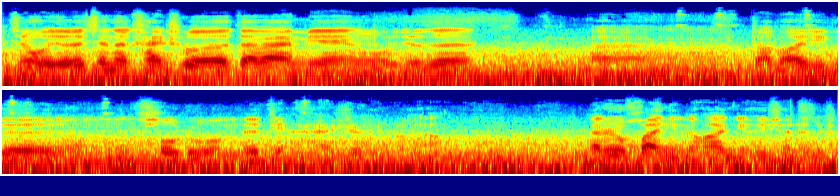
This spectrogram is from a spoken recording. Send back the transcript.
其实我觉得现在开车在外面，我觉得呃找到一个能 hold 住我们的点还是很重要。但是换你的话，你会选这个车？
